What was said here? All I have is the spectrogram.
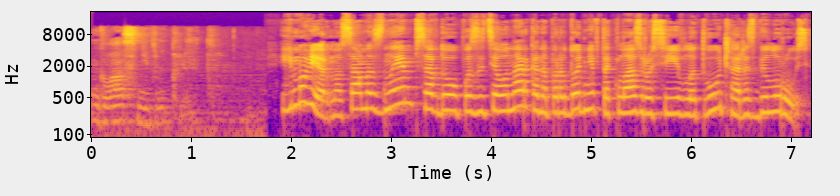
глаз не выклюет. Ймовірно, саме з ним псевдоопозиціонерка напередодні втекла з Росії в Литву через Білорусь.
